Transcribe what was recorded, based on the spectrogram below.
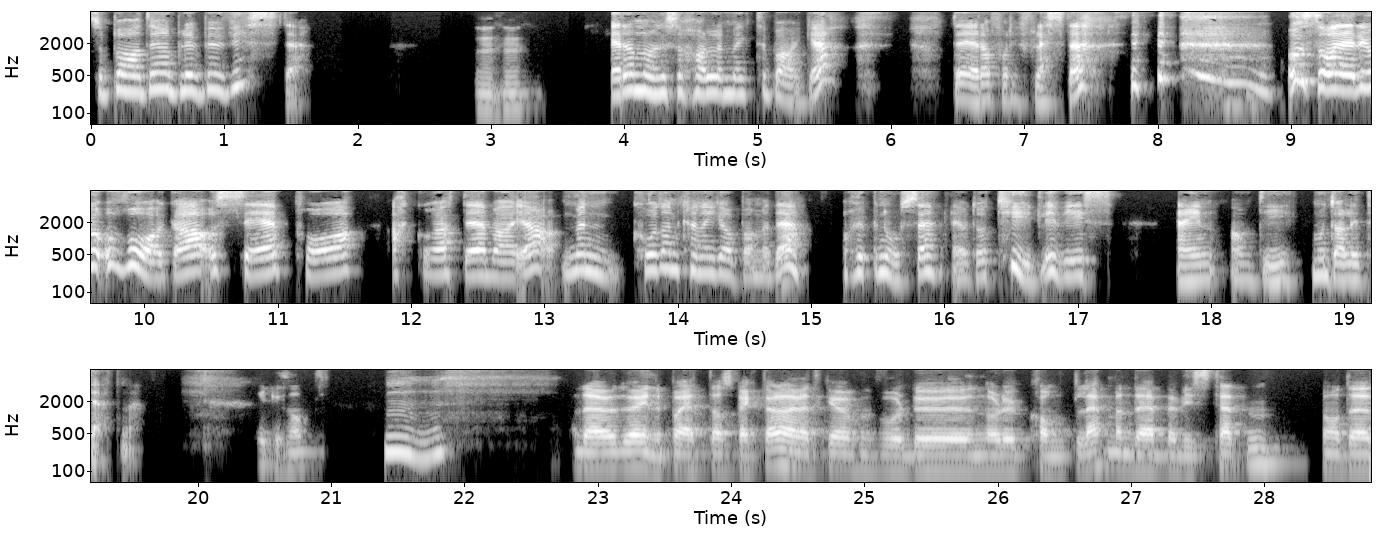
Så bare det å bli bevisst det Mhm. Er det noe som holder meg tilbake? Det er det for de fleste. og så er det jo å våge å se på akkurat det bare Ja, men hvordan kan jeg jobbe med det? Og hypnose er jo da tydeligvis en av de modalitetene. Ikke sant? Mm. Det er jo, du er inne på ett aspekt der. Da. Jeg vet ikke hvor du, når du kom til det, men det er bevisstheten. På en måte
